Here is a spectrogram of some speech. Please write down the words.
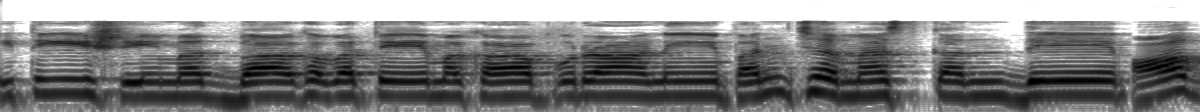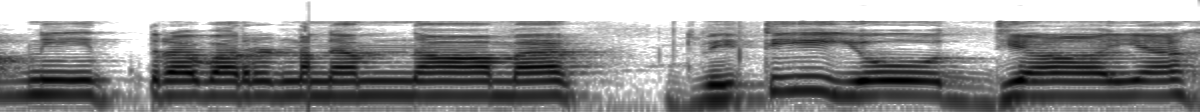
इति श्रीमद्भागवते महापुराणे पञ्चमस्कन्धे आग्नित्रवर्णनं नाम द्वितीयोऽध्यायः।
